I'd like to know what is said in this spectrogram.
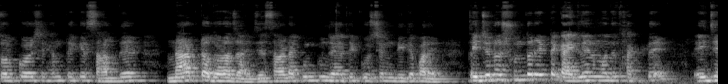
সলভ করে সেখান থেকে স্যারদের নার্ভটা ধরা যায় যে স্যারটা কোন কোন জায়গা থেকে কোশ্চেন দিতে পারে। এই জন্য সুন্দর একটা গাইডলাইনের মধ্যে থাকতে, এই যে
